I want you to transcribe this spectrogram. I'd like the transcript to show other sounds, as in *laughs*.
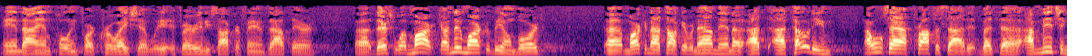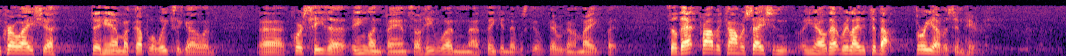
And I am pulling for Croatia. If there are any soccer fans out there, uh, there's what Mark. I knew Mark would be on board. Uh, Mark and I talk every now and then. Uh, I, I told him, I won't say I prophesied it, but uh, I mentioned Croatia to him a couple of weeks ago, and uh, of course he's a England fan, so he wasn't uh, thinking that was they were going to make. But so that probably conversation, you know, that related to about three of us in here.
